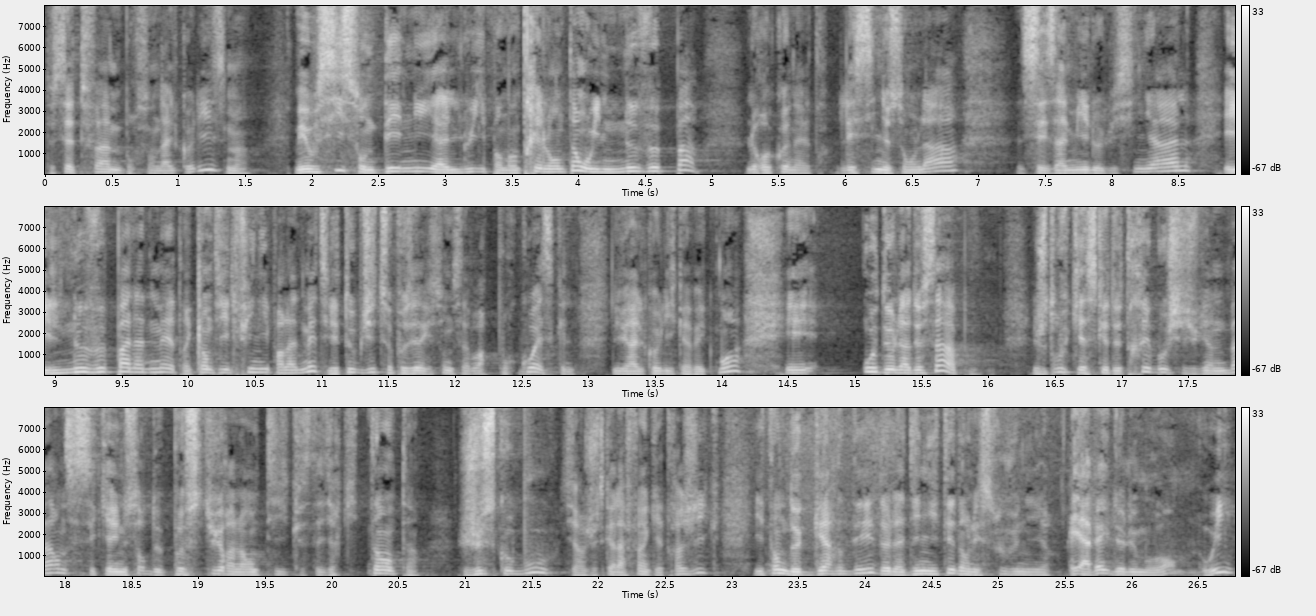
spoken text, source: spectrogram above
de cette femme pour son alcoolisme, mais aussi son déni à lui pendant très longtemps où il ne veut pas le reconnaître. Les signes sont là, ses amis le lui signalent, et il ne veut pas l'admettre. Et quand il finit par l'admettre, il est obligé de se poser la question de savoir pourquoi est-ce qu'elle devient alcoolique avec moi. Et au-delà de ça, je trouve qu'il y a ce qui est de très beau chez Julian Barnes, c'est qu'il y a une sorte de posture à l'antique, c'est-à-dire qu'il tente jusqu'au bout, c'est-à-dire jusqu'à la fin qui est tragique, il tente de garder de la dignité dans les souvenirs. Et avec de l'humour. Oui,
